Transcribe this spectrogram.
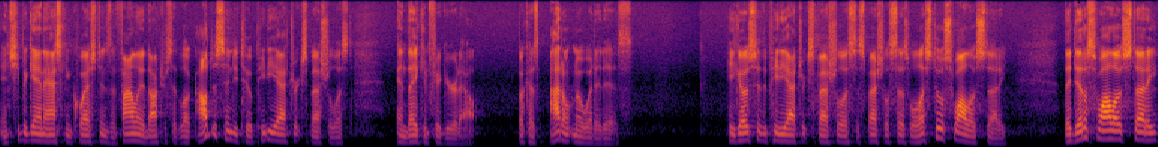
and she began asking questions. And finally, a doctor said, Look, I'll just send you to a pediatric specialist and they can figure it out because I don't know what it is. He goes to the pediatric specialist. The specialist says, Well, let's do a swallow study. They did a swallow study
